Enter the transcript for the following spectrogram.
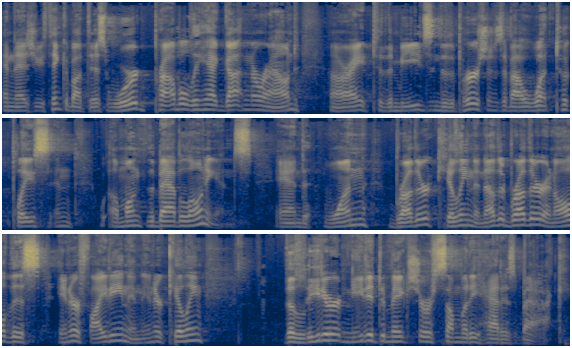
And as you think about this, word probably had gotten around, all right, to the Medes and to the Persians about what took place in, among the Babylonians. And one brother killing another brother and all this inner fighting and inner killing. The leader needed to make sure somebody had his back.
